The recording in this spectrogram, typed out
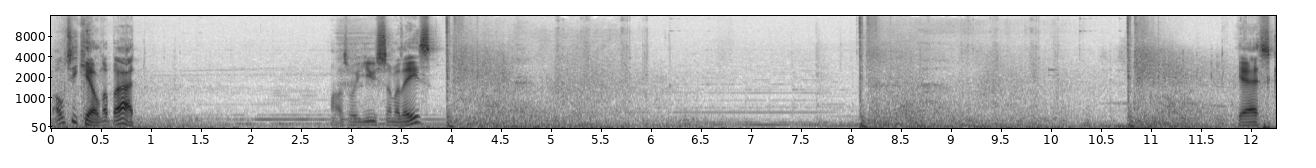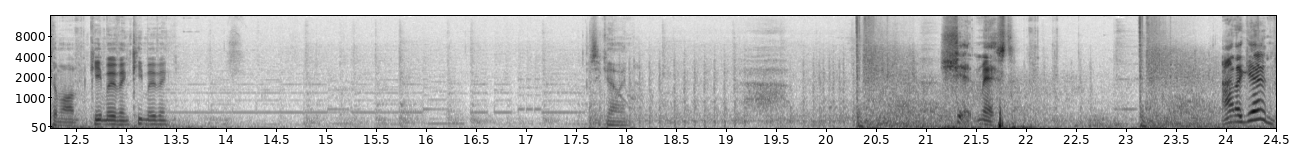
Multi-kill, not bad. Might as well use some of these. Yes, come on. Keep moving, keep moving. Where's he going? Shit, missed. And again.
